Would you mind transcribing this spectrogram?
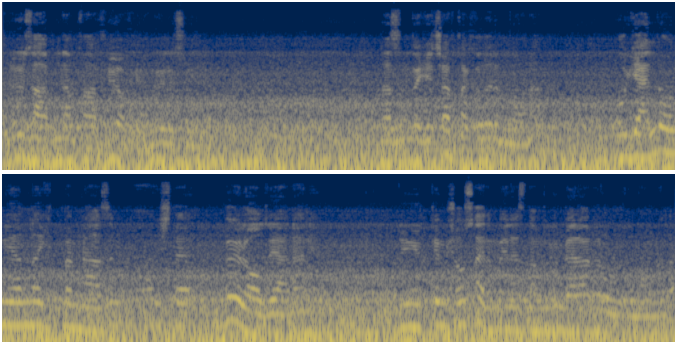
Yani öz abimden farkı yok yani öyle söyleyeyim. Nazım'da geçer takılırım da ona. O geldi onun yanına gitmem lazım. İşte böyle oldu yani hani dün yüklemiş olsaydım en azından bugün beraber olurdum onunla da.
